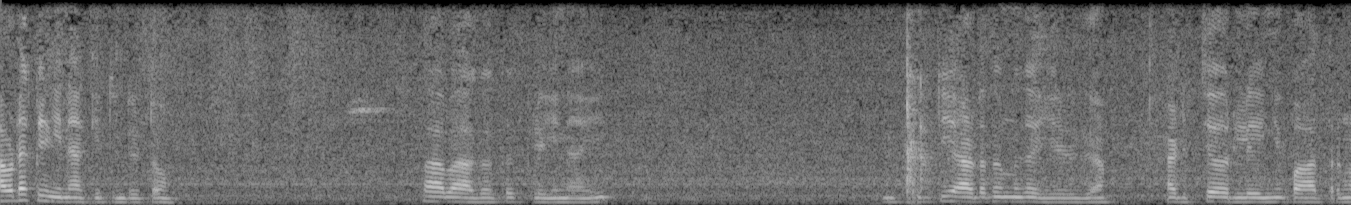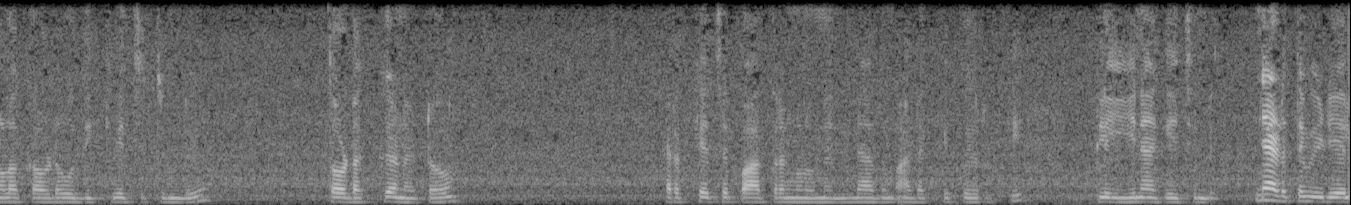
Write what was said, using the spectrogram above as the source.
അവിടെ ക്ലീൻ ആക്കിയിട്ടുണ്ട് കേട്ടോ ആ ഭാഗമൊക്കെ ക്ലീനായി ഇട്ടിട്ട് അവിടെ നിന്ന് കൈ കഴുകുക അടിച്ചോറിൽ കഴിഞ്ഞ് പാത്രങ്ങളൊക്കെ അവിടെ ഒതുക്കി വെച്ചിട്ടുണ്ട്. തുടക്കുകയാണ് കേട്ടോ ഇറക്കി വെച്ച പാത്രങ്ങളും എല്ലാതും അടക്കി പെറുക്കി ക്ലീനാക്കി വെച്ചിട്ടുണ്ട്. ഇനി അടുത്ത വീഡിയോയിൽ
